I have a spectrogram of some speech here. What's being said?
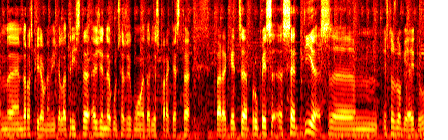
hem de, hem de respirar una mica. La trista agenda de concerts i convocatòries per, aquesta, per aquests eh, propers eh, set dies. Eh, esto és lo que hi ha, tu.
